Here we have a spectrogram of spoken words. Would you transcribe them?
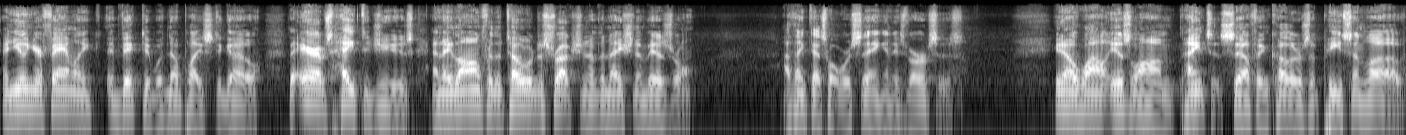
and you and your family evicted with no place to go. The Arabs hate the Jews and they long for the total destruction of the nation of Israel. I think that's what we're seeing in these verses. You know, while Islam paints itself in colors of peace and love,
